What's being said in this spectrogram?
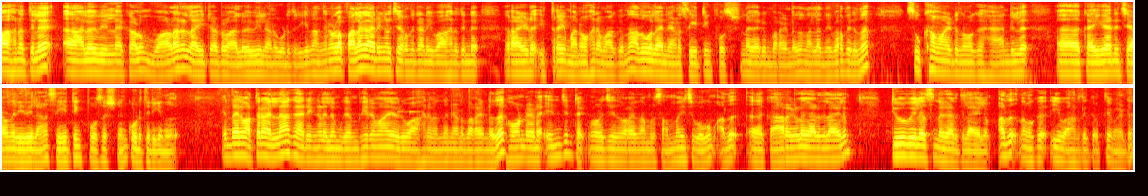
വാഹനത്തിലെ അലോയ് വീലിനേക്കാളും വളരെ ലൈറ്റായിട്ടുള്ള അലോയ് വീലാണ് കൊടുത്തിരിക്കുന്നത്. അങ്ങനെയുള്ള പല കാര്യങ്ങൾ ചേർന്നിട്ടാണ് ഈ വാഹനത്തിന്റെ റൈഡ് ഇത്രയും മനോഹരമാക്കുന്നത്. അതുപോലെ തന്നെയാണ് സീറ്റിംഗ് പൊസിഷന്റെ കാര്യം പറയേണ്ടത്. നല്ല നിവർന്നിരുന്ന് സുഖമായിട്ട് നമുക്ക് ഹാൻഡിൽ കൈകാര്യം ചെയ്യാവുന്ന രീതിയിലാണ് സീറ്റിംഗ് പൊസിഷനും കൊടുത്തിരിക്കുന്നത്. എന്തായാലും അത്തരം എല്ലാ കാര്യങ്ങളിലും ഗംഭീരമായ ഒരു വാഹനം എന്ന് തന്നെയാണ് പറയേണ്ടത്. ഹോണ്ടയുടെ എൻജിൻ ടെക്നോളജി എന്ന് പറയുന്നത് നമ്മൾ സമ്മതിച്ചു പോകും. അത് കാറുകളുടെ കാര്യത്തിലായാലും ടു വീലേഴ്സിന്റെ കാര്യത്തിലായാലും അത് നമുക്ക് ഈ വാഹനത്തിൽ കൃത്യമായിട്ട്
